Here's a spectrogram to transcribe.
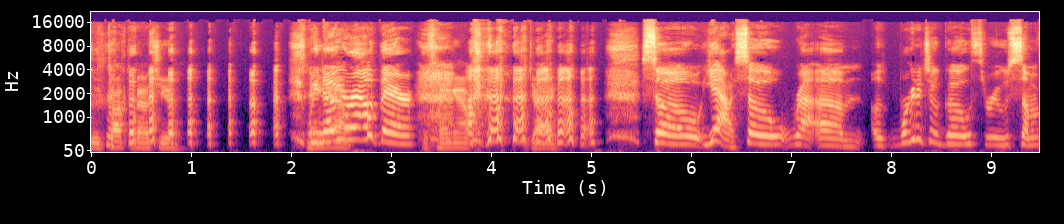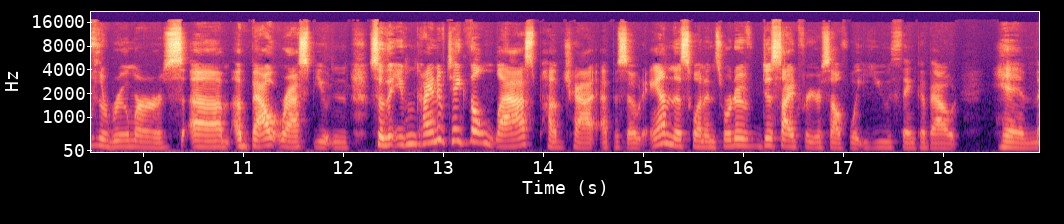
We've talked about you. we know out. you're out there. Let's hang out. so yeah, so um, uh, we're going to go through some of the rumors um, about Rasputin, so that you can kind of take the last pub chat episode and this one and sort of decide for yourself what you think about him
